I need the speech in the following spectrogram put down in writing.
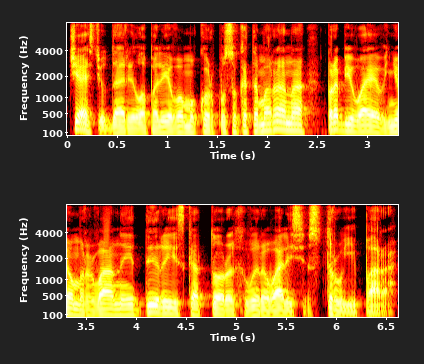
Часть ударила по левому корпусу катамарана, пробивая в нем рваные дыры, из которых вырывались струи пара.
